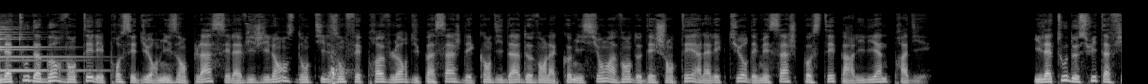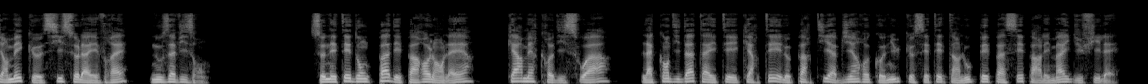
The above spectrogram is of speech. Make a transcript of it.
Il a tout d'abord vanté les procédures mises en place et la vigilance dont ils ont fait preuve lors du passage des candidats devant la commission avant de déchanter à la lecture des messages postés par Liliane Pradier. Il a tout de suite affirmé que si cela est vrai, nous aviserons. Ce n'était donc pas des paroles en l'air, car mercredi soir, la candidate a été écartée et le parti a bien reconnu que c'était un loupé passé par les mailles du filet,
